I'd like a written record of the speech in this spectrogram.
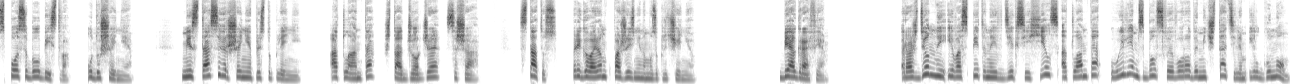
Способы убийства. Удушение. Места совершения преступлений. Атланта, штат Джорджия, США. Статус. Приговорен к пожизненному заключению. Биография. Рожденный и воспитанный в Дикси-Хиллз, Атланта, Уильямс был своего рода мечтателем и лгуном,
